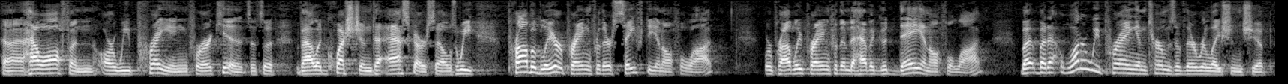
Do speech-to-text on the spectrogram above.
Uh, how often are we praying for our kids? That's a valid question to ask ourselves. We probably are praying for their safety an awful lot. We're probably praying for them to have a good day an awful lot. But, but what are we praying in terms of their relationship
